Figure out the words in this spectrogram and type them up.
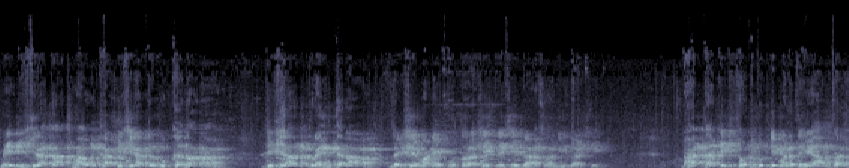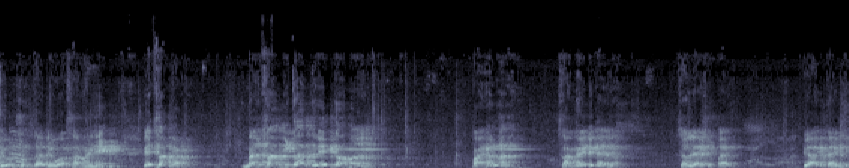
म्हणजे दुसऱ्याचा आत्मा ओळखा दुसऱ्याचं दुःख जाणा. दुसऱ्यावर प्रेम करा. जैसे माने पुत्र असे तैसे दास आणि दासे. भारताची संस्कृती म्हणत हे आमचा देव तुमचा देव असा नाही. हे सांगा. न सांगितला तर एक काम पाहायला सांगायले कायला सगळे असे पाय. हे ऐकायले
